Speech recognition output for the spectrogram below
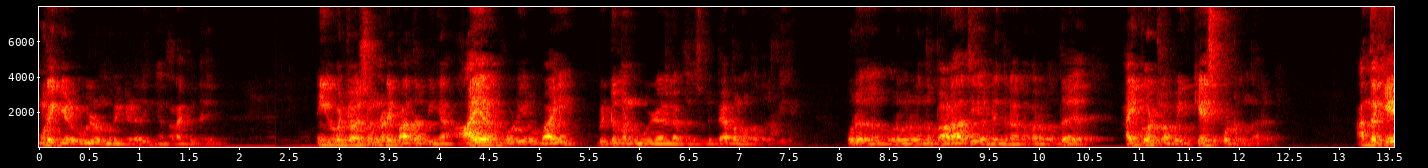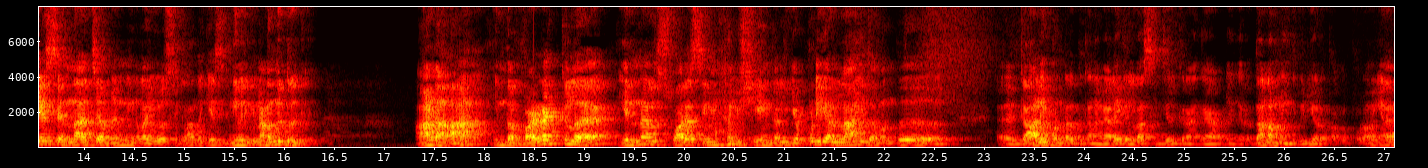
முறைகேடு ஊழல் முறைகேடு இங்கே நடக்குது. நீங்க கொஞ்சம் வருஷம் முன்னாடி பார்த்துருப்பீங்க. ஆயிரம் கோடி ரூபாய் விட்டுமன் ஊழல் அப்படின்னு சொல்லி பேப்பர்ல பார்த்துருப்பீங்க. ஒரு ஒருவர் வந்து பாலாஜி அப்படிங்கிற நபர் வந்து ஹைகோர்ட்ல போய் கேஸ் போட்டிருந்தாரு. அந்த கேஸ் என்ன ஆச்சு அப்படின்னு நீங்களாம் யோசிக்கலாம். அந்த கேஸ் இன்னி வரைக்கும் நடந்துட்டு இருக்கு ஆனா இந்த வழக்குல என்ன சுவாரஸ்யமான விஷயங்கள் எப்படியெல்லாம் இதை வந்து காலி பண்ணுறதுக்கான வேலைகள்லாம் செஞ்சுருக்கிறாங்க அப்படிங்கிறது தான் நம்ம இந்த வீடியோவில் பார்க்க போகிறோம் ஏன்னா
